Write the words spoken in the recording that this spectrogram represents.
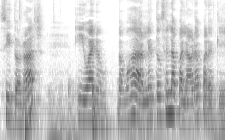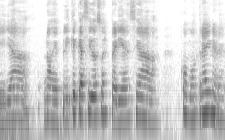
Cito Rush. Y bueno, vamos a darle entonces la palabra para que ella nos explique qué ha sido su experiencia como trainer.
